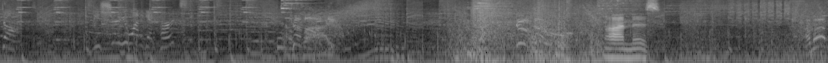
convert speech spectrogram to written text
stomped. You sure you want to get hurt? Come! Ah, I miss. I'm up!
